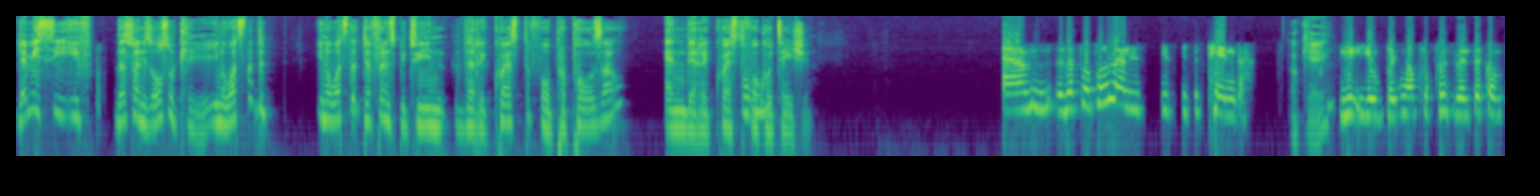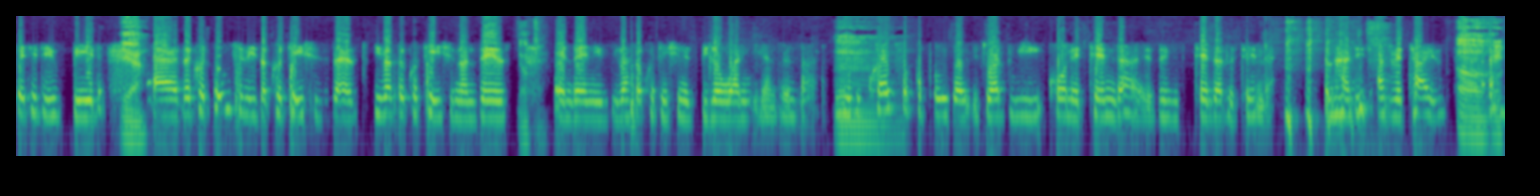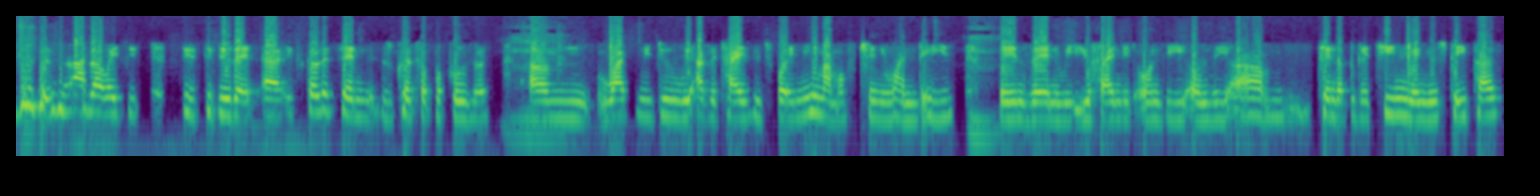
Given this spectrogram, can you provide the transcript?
Let me see if this one is also clear. You know, what's the, you know, what's the difference between the request for proposal and the request mm-hmm. for quotation? Um, the proposal is, is, is a tender. Okay. You, you bring a proposal, it's a competitive bid. Yeah. Uh, the quotation is a quotation that give us a quotation on this, okay. and then you give us a quotation is below one million. Mm. The request for proposal is what we call a tender. It's tender the tender, and that is advertised. Oh, okay. There's no other way to, to, to do that. Uh, it's called a tender request for proposal. Mm. Um, what we do, we advertise it for a minimum of 21 days, mm. and then we you find it on the on the um, tender bulletin, your newspapers,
